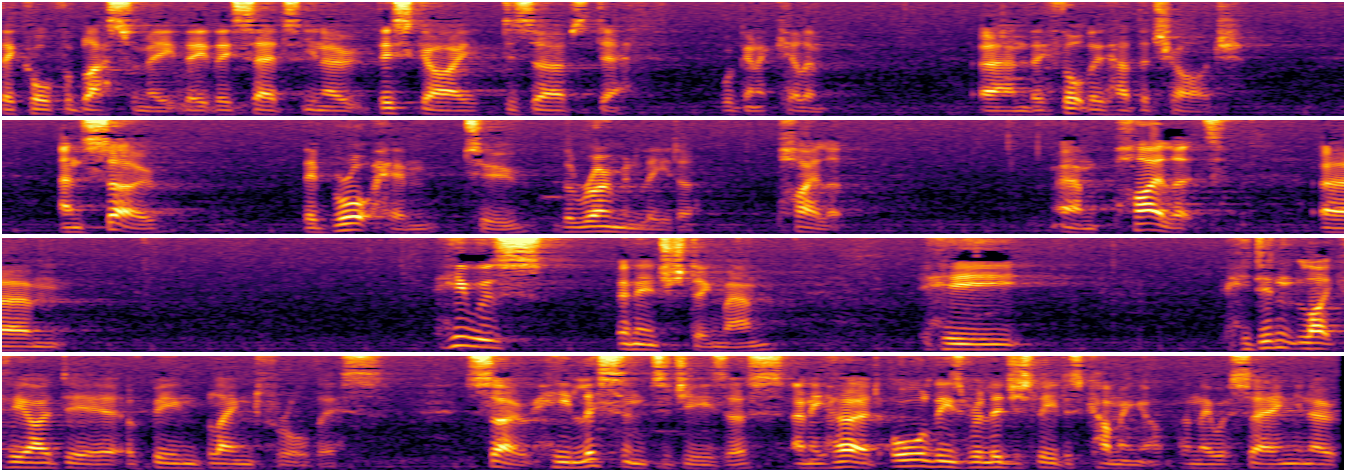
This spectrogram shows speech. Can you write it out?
they called for blasphemy. They, they said, you know, this guy deserves death. We're going to kill him. And they thought they'd had the charge. And so they brought him to the Roman leader, Pilate. And Pilate, um, he was an interesting man. He, he didn't like the idea of being blamed for all this. So he listened to Jesus and he heard all these religious leaders coming up and they were saying, you know,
